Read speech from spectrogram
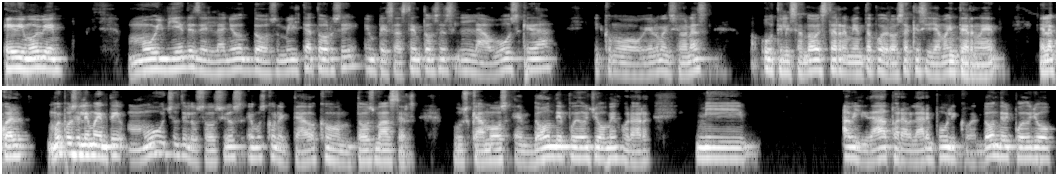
Eddie, muy bien. Muy bien, desde el año 2014 empezaste entonces la búsqueda y como bien lo mencionas, utilizando esta herramienta poderosa que se llama Internet, en la cual muy posiblemente muchos de los socios hemos conectado con Toastmasters. Buscamos en dónde puedo yo mejorar mi habilidad para hablar en público, en dónde puedo yo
